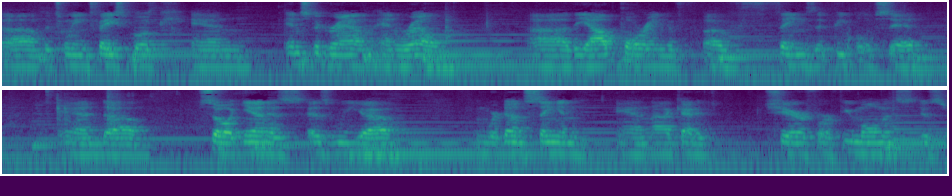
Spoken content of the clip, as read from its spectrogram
uh, between Facebook and Instagram and Realm. Uh, the outpouring of, of things that people have said. And um, so, again, as, as we uh, when we're done singing and I kind of share for a few moments just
